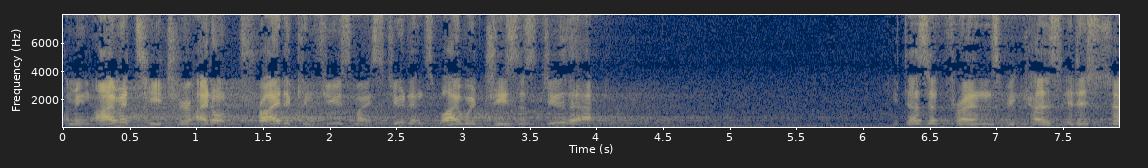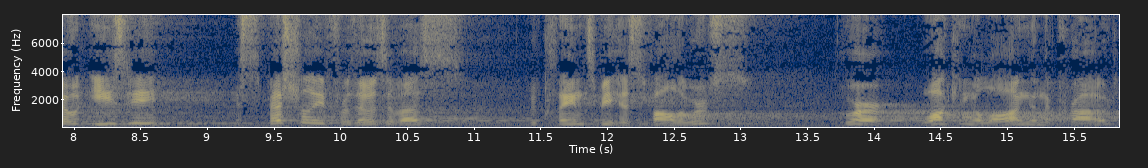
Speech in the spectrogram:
I mean, I'm a teacher. I don't try to confuse my students. Why would Jesus do that? He does it, friends, because it is so easy, especially for those of us who claim to be his followers, who are walking along in the crowd.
